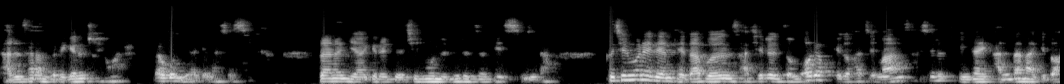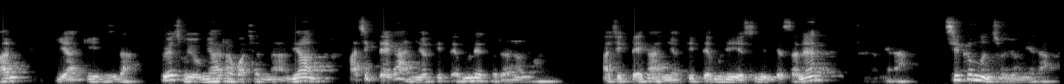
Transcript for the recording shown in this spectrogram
다른 사람들에게는 조용하라고 이야기를 하셨습니다. 라는 이야기를 그 질문을 들은 적이 있습니다. 그 질문에 대한 대답은 사실은 좀 어렵기도 하지만 사실은 굉장히 간단하기도 한 이야기입니다. 왜 조용히 하라고 하셨나 하면 아직 때가 아니었기 때문에 그러는 거예요. 아직 때가 아니었기 때문에 예수님께서는 조용해라. 지금은 조용해라.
